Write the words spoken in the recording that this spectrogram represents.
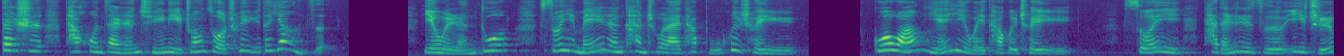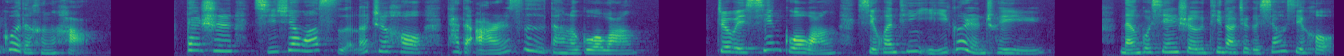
但是他混在人群里装作吹竽的样子，因为人多，所以没人看出来他不会吹竽。国王也以为他会吹竽，所以他的日子一直过得很好。但是齐宣王死了之后，他的儿子当了国王。这位新国王喜欢听一个人吹竽。南郭先生听到这个消息后，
